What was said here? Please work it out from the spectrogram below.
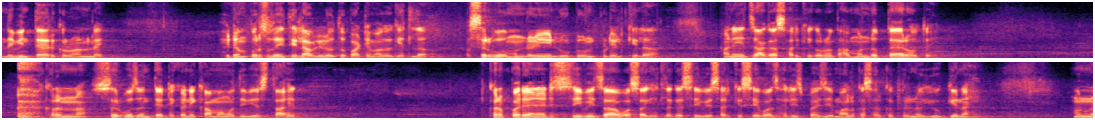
नवीन तयार करून आणलं आहे हे डंपरसुद्धा इथे लावलेलं होतं पाठीमागं घेतलं. सर्व मंडळींनी लुटून पुढेल केलं आणि जागा सारखी करून आता हा मंडप तयार होतो आहे कारण सर्वजण त्या ठिकाणी कामामध्ये व्यस्त आहेत. कारण पर्यायाने सेवेचा वसा घेतला की सेवेसारखी सेवा झालीच पाहिजे मालकासारखं फिरणं योग्य नाही. म्हणून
